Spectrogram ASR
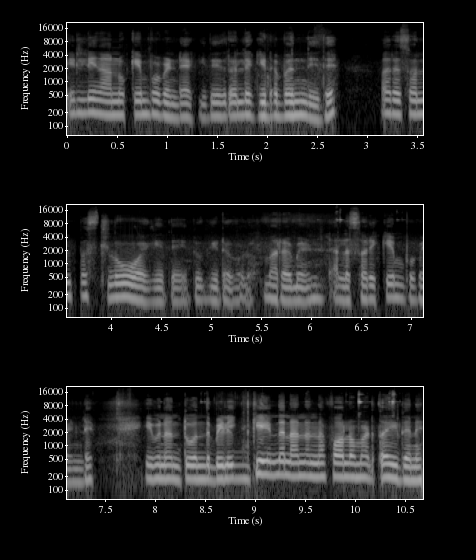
ಇಲ್ಲಿ ನಾನು ಕೆಂಪು ಬೆಂಡೆ ಹಾಕಿದ್ದೆ, ಇದರಲ್ಲೇ ಗಿಡ ಬಂದಿದೆ. ಆದರೆ ಸ್ವಲ್ಪ ಸ್ಲೋ ಆಗಿದೆ ಇದು ಗಿಡಗಳು, ಮರ ಬೆಂಡೆ, ಅಲ್ಲ ಸಾರಿ ಕೆಂಪು ಬೆಂಡೆ. ಇವನಂತೂ ಒಂದು ಬೆಳಿಗ್ಗೆಯಿಂದ ನನ್ನನ್ನು ಫಾಲೋ ಮಾಡ್ತಾ ಇದ್ದೇನೆ.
